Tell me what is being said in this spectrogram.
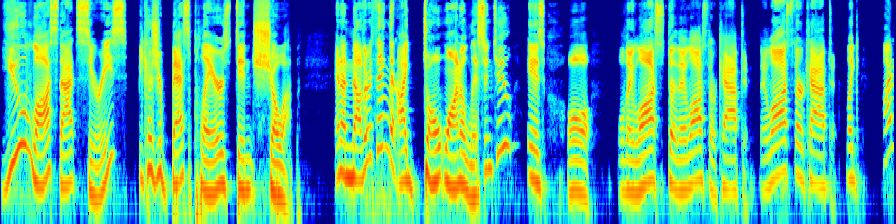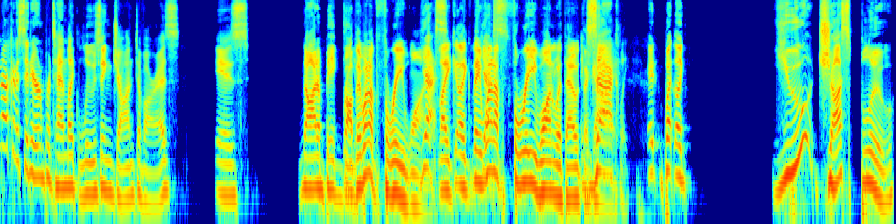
you lost that series because your best players didn't show up. And another thing that I don't want to listen to is, oh, well, they lost. They lost their captain. They lost their captain. Like, I'm not going to sit here and pretend like losing John Tavares is not a big deal. Rob, they went up three one. Yes. like like they went up three one without the guy. exactly. It, but like, you just blew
